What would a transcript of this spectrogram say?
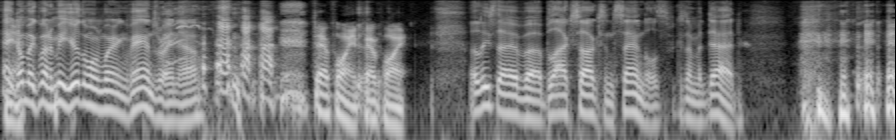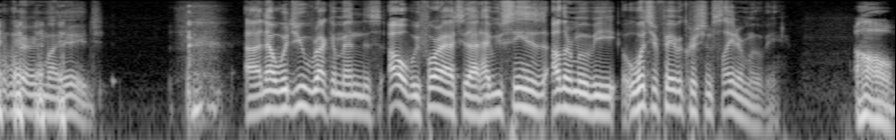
Hey, don't make fun of me. You're the one wearing Vans right now. Fair point. Fair point. At least I have uh, black socks and sandals because I'm a dad. I'm wearing my age. Uh, now, would you recommend this? Oh, before I ask you that, have you seen his other movie? What's your favorite Christian Slater movie? Oh,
